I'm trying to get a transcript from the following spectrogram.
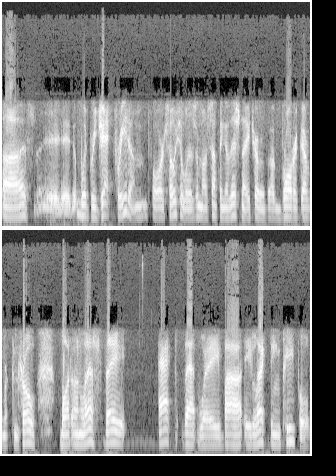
uh, would reject freedom for socialism or something of this nature or broader government control. But unless they act that way by electing people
